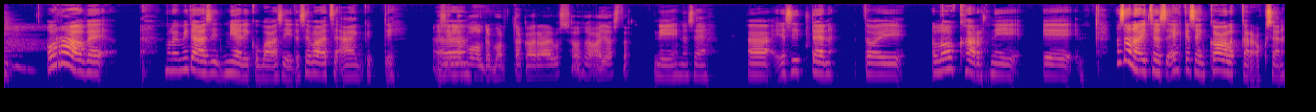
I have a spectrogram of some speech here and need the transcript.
Ö, orave, mulla ei mitään siitä mielikuvaa siitä, se vaan, että se äänkytti. Ja sillä Ö, on Voldemort takaraivossa osa ajasta. Niin, no se. Ää, ja sitten toi Lockhart, niin ei. mä sanoin itse asiassa ehkä sen kalkkaroksen,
